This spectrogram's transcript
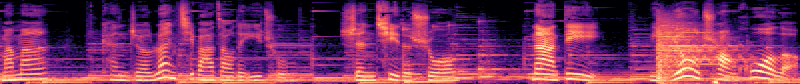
妈妈看着乱七八糟的衣橱，生气地说：“纳蒂。”你又闯祸了。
